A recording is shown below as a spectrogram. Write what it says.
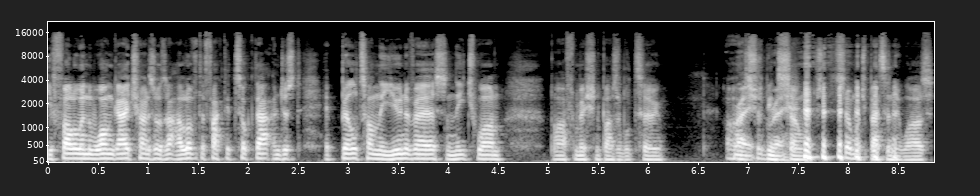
you're following the one guy trying to sort of. I love the fact it took that and just it built on the universe and each one, apart from Mission Impossible Two. Oh, Right, it should have been right. so much, so much better than it was.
